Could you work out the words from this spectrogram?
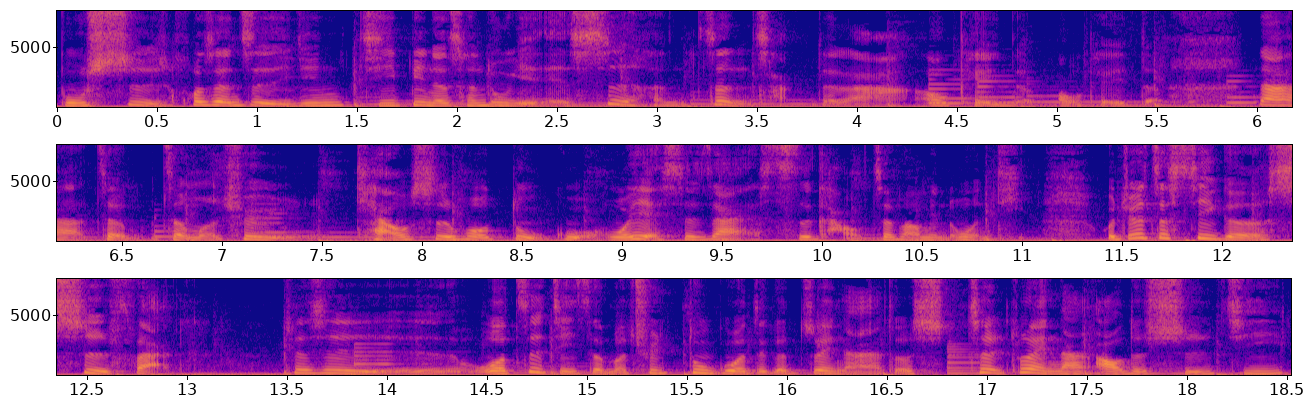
不适，或甚至已经疾病的程度也是很正常的啦，OK 的，OK 的。那怎怎么去调试或度过？我也是在思考这方面的问题。我觉得这是一个示范，就是我自己怎么去度过这个最难的、最最难熬的时机。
